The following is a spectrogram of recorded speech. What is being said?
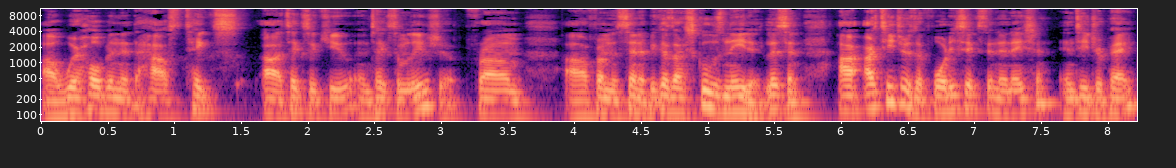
uh, we're hoping that the House takes uh, takes a cue and takes some leadership from uh, from the Senate because our schools need it. Listen, our, our teachers are 46th in the nation in teacher pay.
